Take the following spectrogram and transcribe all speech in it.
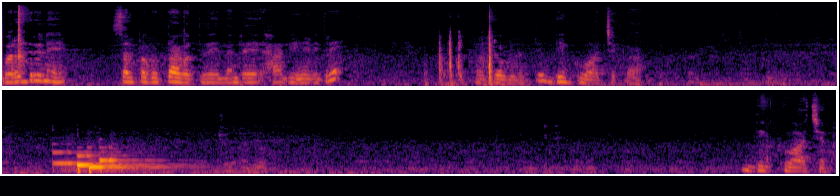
ಬರೆದ್ರೇ ಸ್ವಲ್ಪ ಗೊತ್ತಾಗುತ್ತದೆ, ಇಲ್ಲಾಂದರೆ ಹಾಗೆ ಹೇಳಿದರೆ ಹೊರಟೋಗ್ಬಿಡುತ್ತೆ. ದಿಗ್ವಾಚಕ. ದಿಗ್ವಾಚಕ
